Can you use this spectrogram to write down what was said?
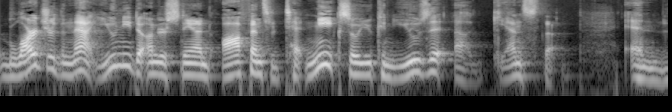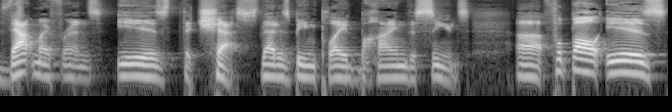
larger than that, you need to understand offensive technique so you can use it against them. And that, my friends, is the chess that is being played behind the scenes. Uh, football is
